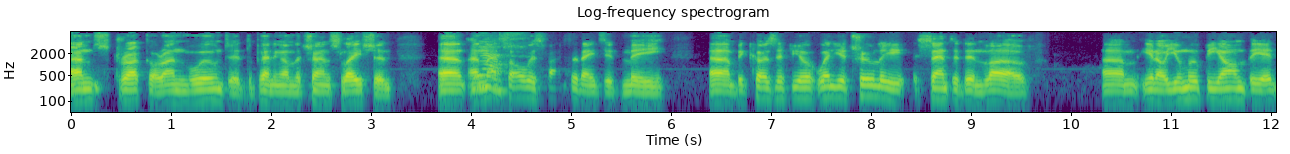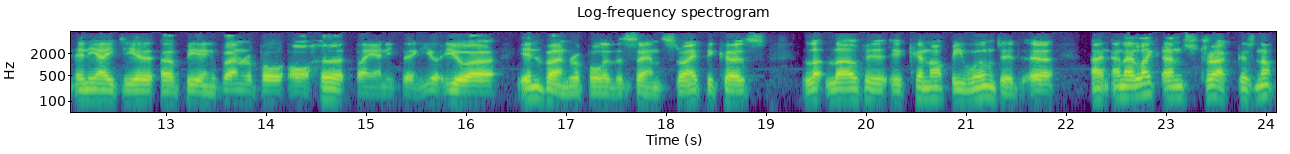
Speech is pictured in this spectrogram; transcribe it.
unstruck or unwounded, depending on the translation. and yes. that's always fascinated me um, because if you, when you're truly centered in love, um, you know, you move beyond the any idea of being vulnerable or hurt by anything. You you are invulnerable in the sense, right? Because lo- love it, it, cannot be wounded. Uh, and, and, I like unstruck because not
